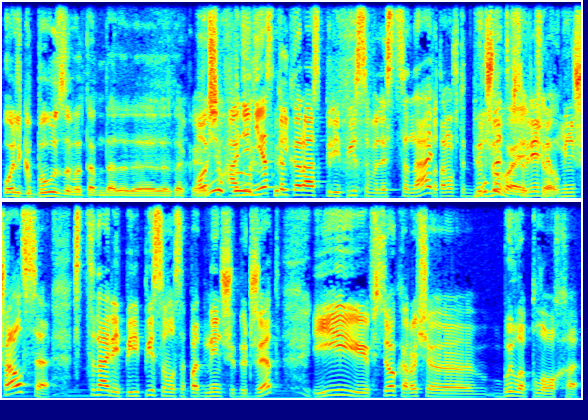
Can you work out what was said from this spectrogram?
Ольга Бузова там, да-да-да. В общем, они несколько раз переписывали сценарий, потому что бюджет ну, все время уменьшался, сценарий переписывался под меньший бюджет, и все, короче, было плохо.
